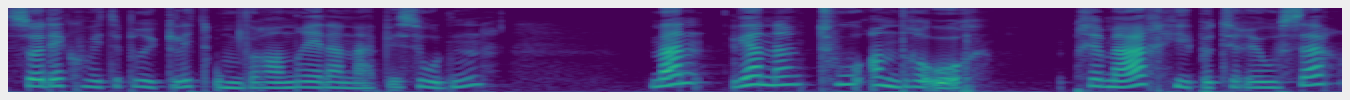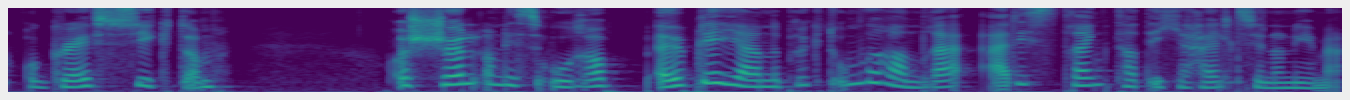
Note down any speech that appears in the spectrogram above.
så det kommer vi til å bruke litt om hverandre i denne episoden. Men vi har nevnt to andre ord, primær hypotyreose og Graves sykdom. Og selv om disse ordene òg blir gjerne brukt om hverandre, er de strengt tatt ikke helt synonyme.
